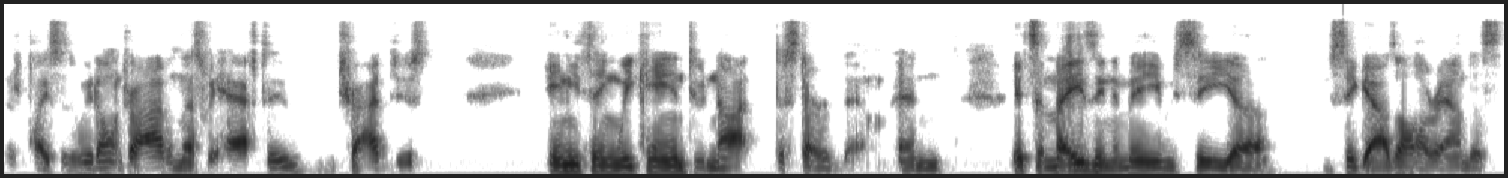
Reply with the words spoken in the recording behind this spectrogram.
there's places we don't drive unless we have to. We try to just anything we can to not disturb them. And it's amazing to me. We see uh, see guys all around us,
